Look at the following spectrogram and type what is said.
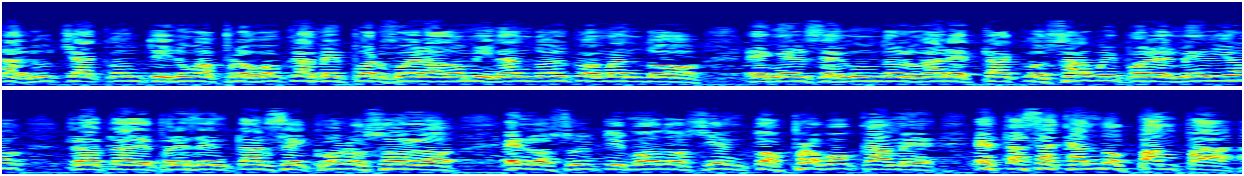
La lucha continúa. Provócame por fuera, dominando el comando. En el segundo lugar está Kosawi por el medio. Trata de presentarse Coro solo. En los últimos 200 provócame, está sacando Pampa,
